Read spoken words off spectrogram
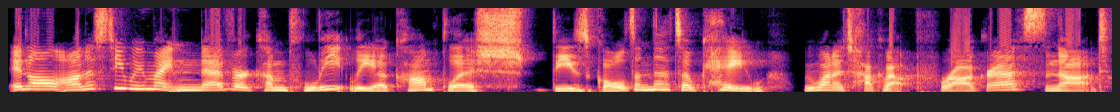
in all honesty, we might never completely accomplish these goals, and that's okay. We want to talk about progress, not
